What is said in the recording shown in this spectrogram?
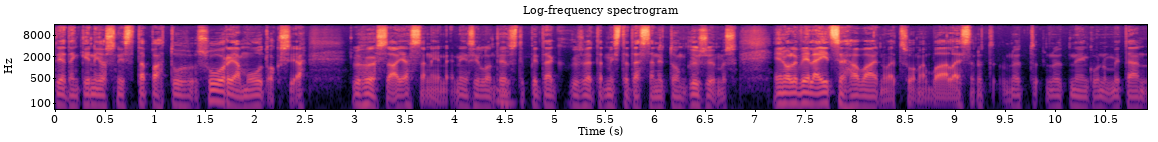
tietenkin, jos niistä tapahtuu suuria muutoksia lyhyessä ajassa, niin, niin silloin tietysti pitää kysyä, että mistä tässä nyt on kysymys. En ole vielä itse havainnut, että Suomen vaaleissa nyt, nyt, nyt niin kuin mitään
